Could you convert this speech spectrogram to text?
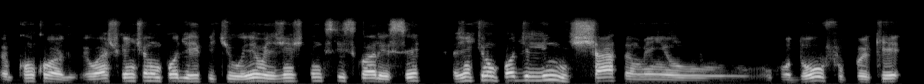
Eu concordo. Eu acho que a gente não pode repetir o erro e a gente tem que se esclarecer. A gente não pode linchar também o, o Rodolfo, porque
